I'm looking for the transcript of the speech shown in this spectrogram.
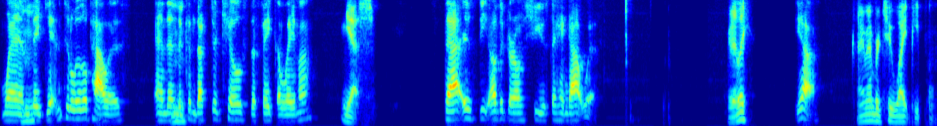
when Mhm. they get into the little palace and then the Mhm. conductor kills the fake Alina? Yes. That is the other girl she used to hang out with. Really? Yeah. I remember two white people.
